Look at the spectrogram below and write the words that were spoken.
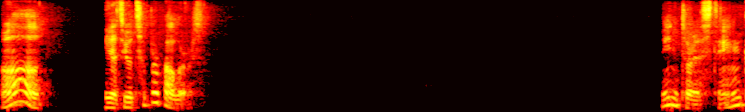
Oh, he has good superpowers. Interesting.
